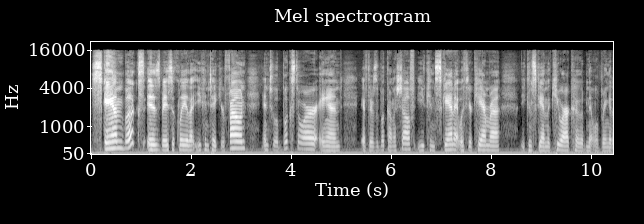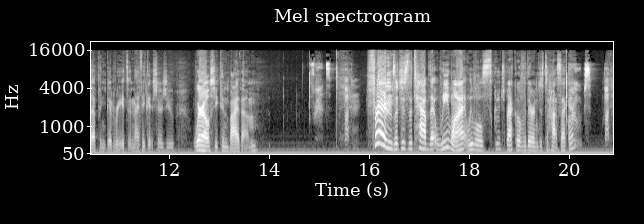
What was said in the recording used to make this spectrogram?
Scan books is basically that you can take your phone into a bookstore and if there's a book on the shelf, you can scan it with your camera. You can scan the QR code and it will bring it up in Goodreads. And I think it shows you where else you can buy them. Friends. Button. Friends, which is the tab that we want. We will scooch back over there in just a hot second. Groups. Button.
